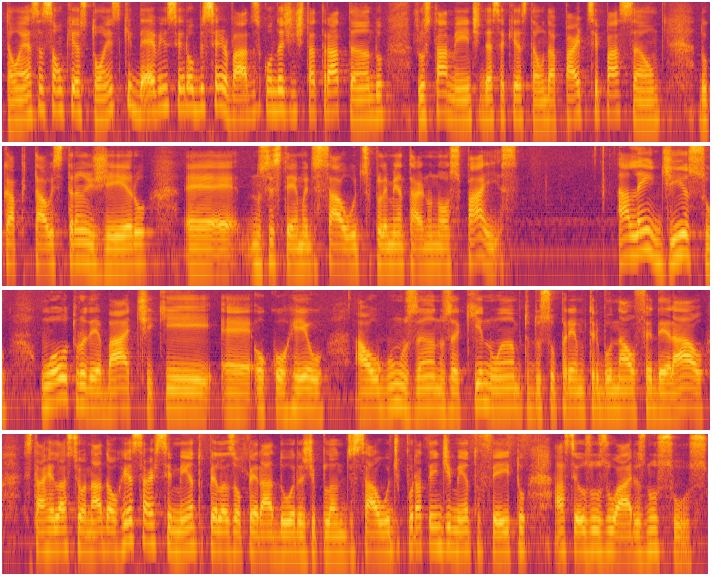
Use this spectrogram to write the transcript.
Então, essas são questões que devem ser observadas quando a gente está tratando justamente dessa questão da participação do capital estrangeiro é, no sistema de saúde suplementar no nosso país. Além disso, um outro debate que é, ocorreu há alguns anos aqui no âmbito do Supremo Tribunal Federal está relacionado ao ressarcimento pelas operadoras de plano de saúde por atendimento feito a seus usuários no SUS.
